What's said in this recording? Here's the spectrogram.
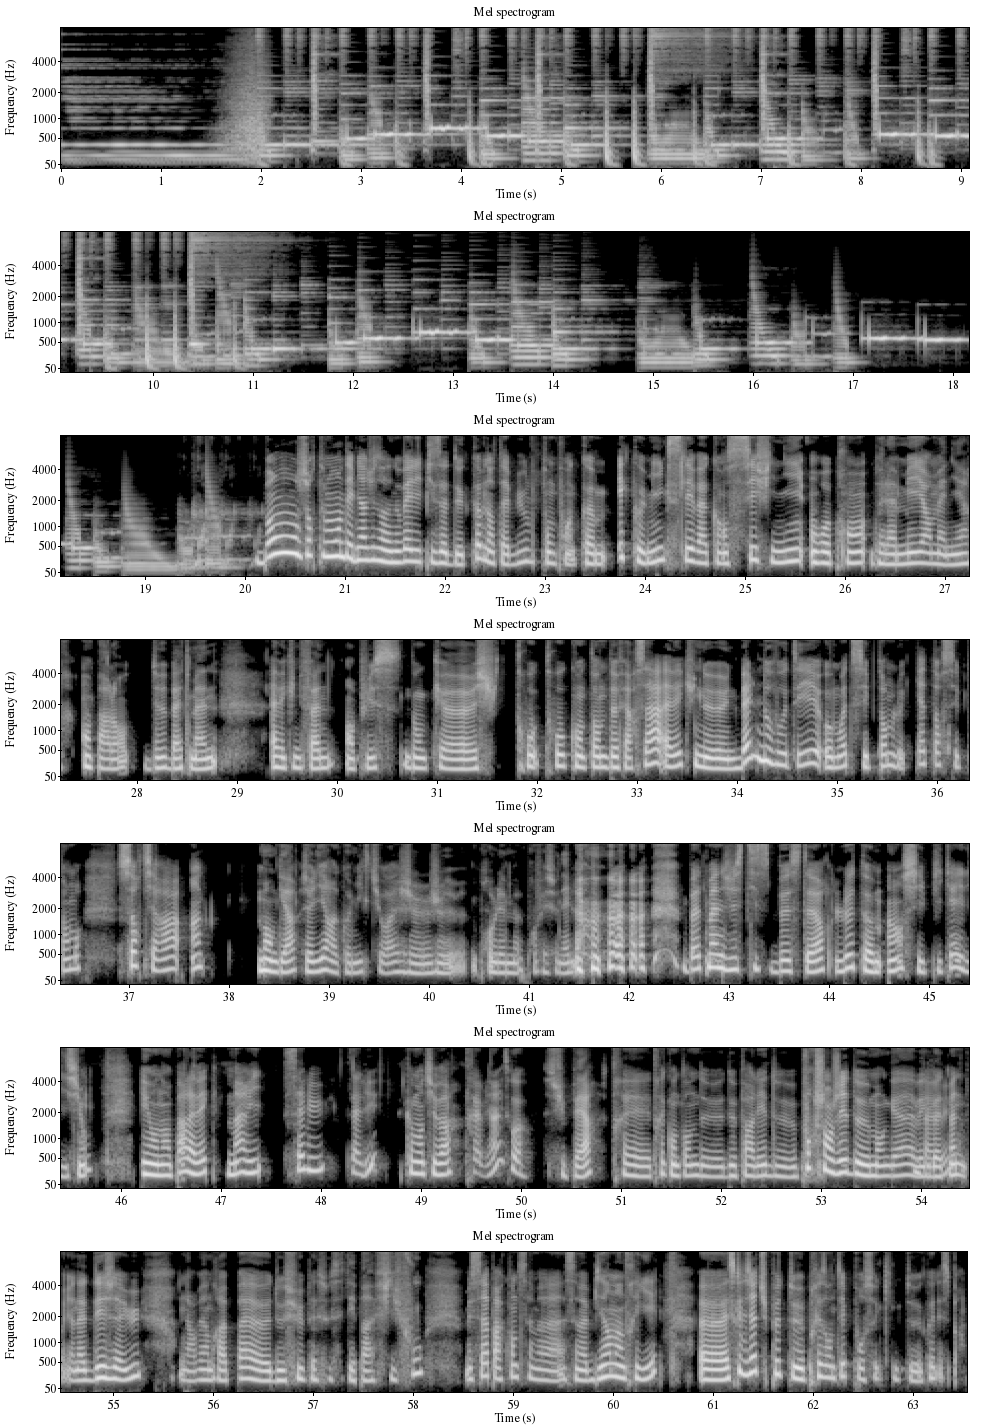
Bonjour tout le monde et bienvenue dans un nouvel épisode de Comme dans ta bulle, ton.com et comics. Les vacances, c'est fini. On reprend de la meilleure manière en parlant de Batman avec une fan en plus. Donc, euh, je suis trop, trop contente de faire ça avec une, belle nouveauté. Au mois de septembre, le 14 septembre, sortira un manga, j'allais dire un comics, tu vois, je problème professionnel. Batman Justice Buster, le tome 1 chez Pika Édition. Et on en parle avec Marie. Salut Salut Comment tu vas? Très bien, et toi? Super, très très contente de, de, parler de pour changer de manga avec Bah Batman. Bon, il y en a déjà eu, on n'y reviendra pas euh, dessus parce que c'était pas fifou, mais ça par contre ça m'a ça m'a bien intriguée. Euh, Est-ce que déjà tu peux te présenter pour ceux qui ne te connaissent pas?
